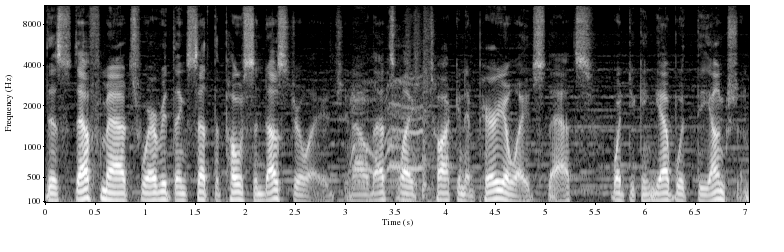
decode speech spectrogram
this death match where everything's set to post-industrial age. You know, that's like talking Imperial Age stats, what you can get with the Unction.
